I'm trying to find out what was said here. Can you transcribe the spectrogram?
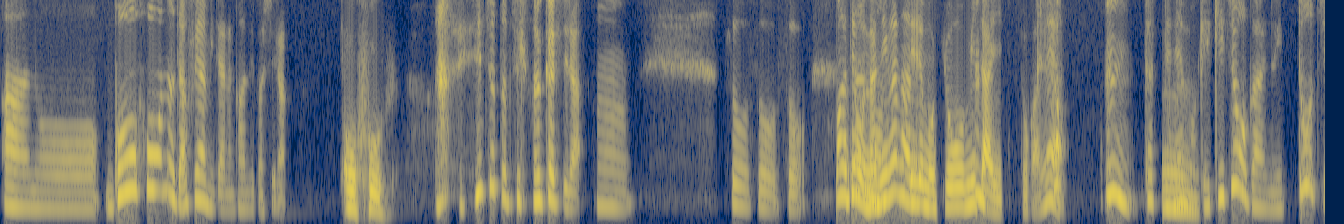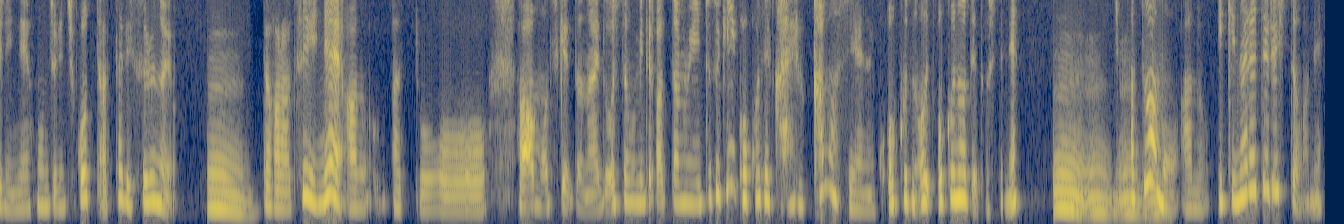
あのー合法のダフ屋みたいな感じかしら。おう ちょっと違うかしら。うん。そうそうそう。まあでも何が何でも今日見たいとかね。そううん、だってね、うんもう劇場街の一等地にね本当にちょこってあったりするのようん。だからついねあのあとあもうチケットないどうしても見たかったのにって時にここで買えるかもしれない奥の奥の手としてねうん。あとはもうあの生き慣れてる人はね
